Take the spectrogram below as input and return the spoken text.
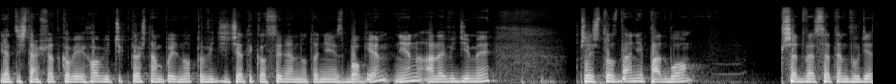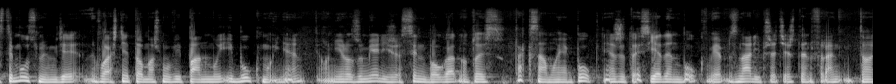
jacyś tam świadkowie Jehowi, czy ktoś tam powie, no to widzicie tylko Synem, no to nie jest Bogiem, nie? No ale widzimy, przecież to zdanie padło przed wersetem 28, gdzie właśnie Tomasz mówi Pan mój i Bóg mój, nie? Oni rozumieli, że Syn Boga, no to jest tak samo jak Bóg, nie? Że to jest jeden Bóg. Znali przecież ten, to,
